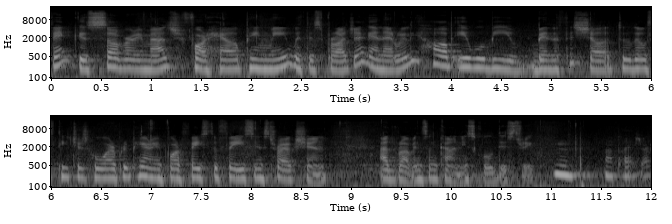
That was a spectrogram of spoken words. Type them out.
thank you so very much for helping me with this project, and I really hope it will be beneficial to those teachers who are preparing for face to face instruction at Robeson County School District. Mm, my pleasure.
